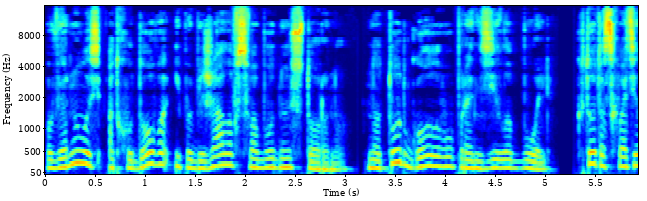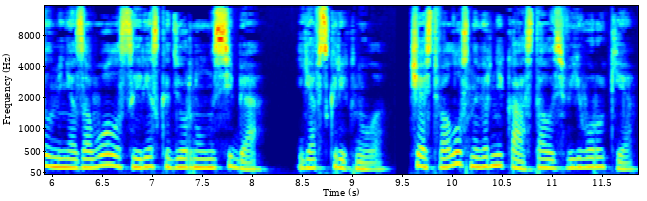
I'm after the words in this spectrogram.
Увернулась от худого и побежала в свободную сторону. Но тут голову пронзила боль. Кто-то схватил меня за волосы и резко дернул на себя. Я вскрикнула. Часть волос наверняка осталась в его руке.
